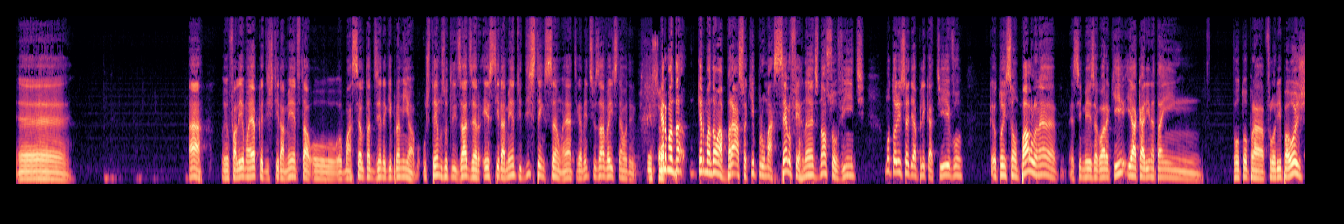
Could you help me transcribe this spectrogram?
É... Ah, eu falei uma época de estiramento tal. O, o Marcelo está dizendo aqui para mim, ó, os termos utilizados eram estiramento e distensão. É, antigamente se usava isso, né, Rodrigo? Quero mandar, quero mandar um abraço aqui para o Marcelo Fernandes, nosso ouvinte, motorista de aplicativo. Eu estou em São Paulo, né? Esse mês agora aqui, e a Karina está em. voltou para Floripa hoje.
